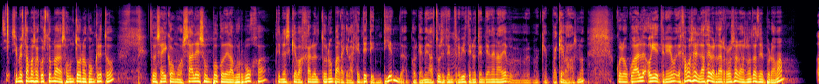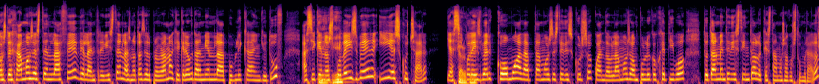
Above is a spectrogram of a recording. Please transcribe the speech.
sí. siempre estamos acostumbrados a un tono concreto. Entonces ahí como sales un poco de la burbuja, tienes que bajar el tono para que la gente te entienda. Porque mira, tú si te entrevistas y no te entiende nadie, pues, pues, ¿para qué vas? ¿no? Con lo cual, oye, tenemos, dejamos el enlace, ¿verdad, Rosa, las notas del programa? Os dejamos este enlace de la entrevista en las notas del programa, que creo que también la publica en YouTube, así que nos podéis ver y escuchar. Y así Claro podéis ver cómo adaptamos este discurso cuando hablamos a un público objetivo totalmente distinto a lo que estamos acostumbrados.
